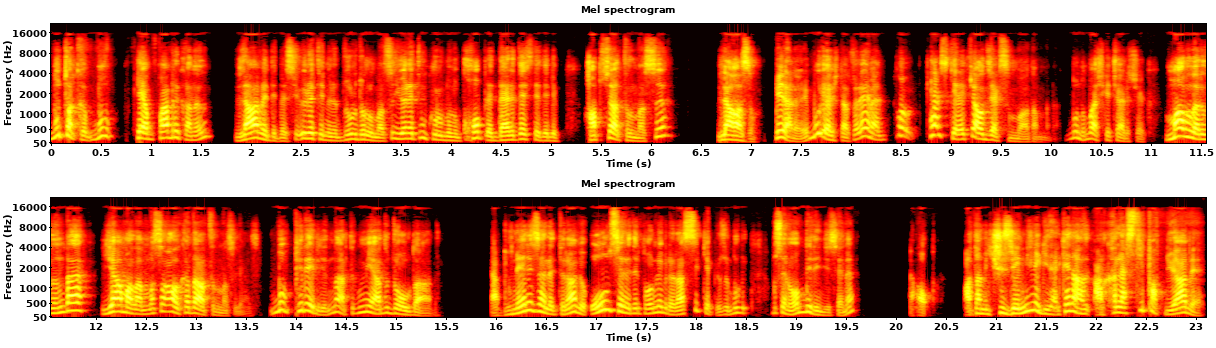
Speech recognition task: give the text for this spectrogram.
Bu takım, bu fabrikanın lağvedilmesi, üretiminin durdurulması, yönetim kurulunun komple derdest edilip hapse atılması lazım. Bir an önce bu yaştan sonra hemen ters kelepçe alacaksın bu adamlara. Bunu başka çare yok. Mallarının da yağmalanması, halka dağıtılması lazım. Bu Pirelli'nin artık miadı doldu abi. Ya bu ne rezalettir abi? 10 senedir Formula 1'e lastik yapıyorsun. Bu, bu sene 11. sene. Ya adam 250 ile giderken arka lastiği patlıyor abi.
